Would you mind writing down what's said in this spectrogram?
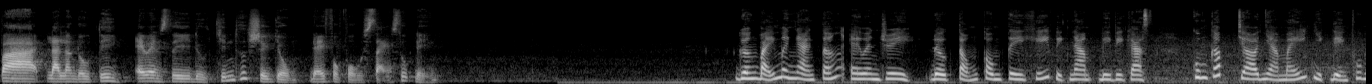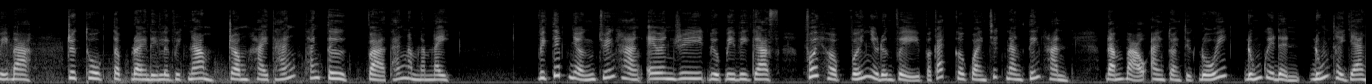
và là lần đầu tiên LNG được chính thức sử dụng để phục vụ sản xuất điện. Gần 70.000 tấn LNG được Tổng Công ty khí Việt Nam BVGas cung cấp cho nhà máy nhiệt điện Phú Mỹ 3, trực thuộc Tập đoàn Điện lực Việt Nam trong 2 tháng tháng 4 và tháng 5 năm nay. Việc tiếp nhận chuyến hàng LNG được BVGas phối hợp với nhiều đơn vị và các cơ quan chức năng tiến hành, đảm bảo an toàn tuyệt đối, đúng quy định, đúng thời gian.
